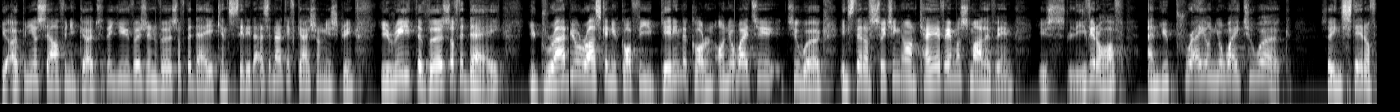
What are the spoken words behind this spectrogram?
you open yourself and you go to the YouVersion verse of the day. You can set it as a notification on your screen. You read the verse of the day. You grab your rusk and your coffee. You get in the car and on your way to, to work, instead of switching on KFM or Smile FM, you leave it off and you pray on your way to work. So instead of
